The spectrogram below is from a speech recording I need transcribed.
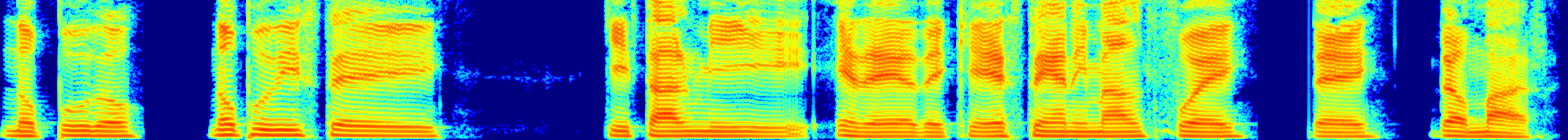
no pudo, no pudiste quitar mi idea de que este animal fue de del mar.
